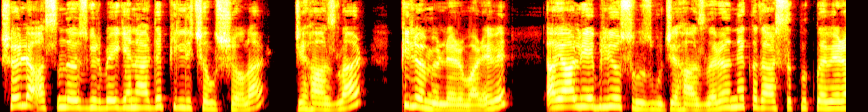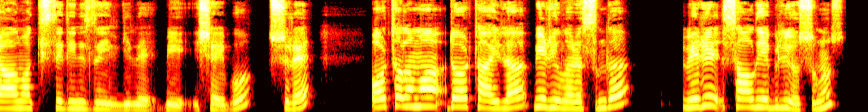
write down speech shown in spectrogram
Şöyle aslında Özgür Bey genelde pilli çalışıyorlar cihazlar. Pil ömürleri var evet. Ayarlayabiliyorsunuz bu cihazları. Ne kadar sıklıkla veri almak istediğinizle ilgili bir şey bu süre. Ortalama 4 ayla 1 yıl arasında veri sağlayabiliyorsunuz.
